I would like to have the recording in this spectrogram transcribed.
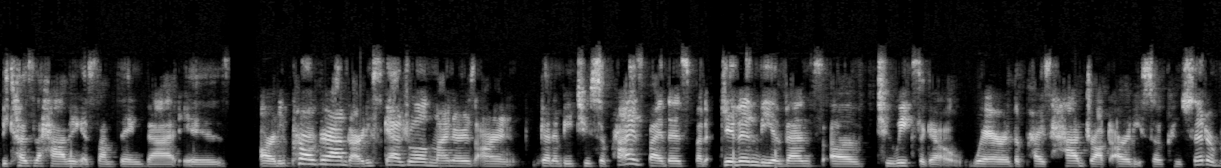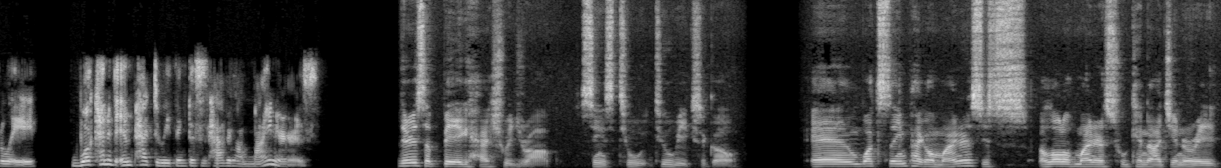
because the halving is something that is already programmed, already scheduled, miners aren't going to be too surprised by this. But given the events of two weeks ago, where the price had dropped already so considerably, what kind of impact do we think this is having on miners? There is a big hash rate drop since two two weeks ago. And what's the impact on miners? Is a lot of miners who cannot generate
